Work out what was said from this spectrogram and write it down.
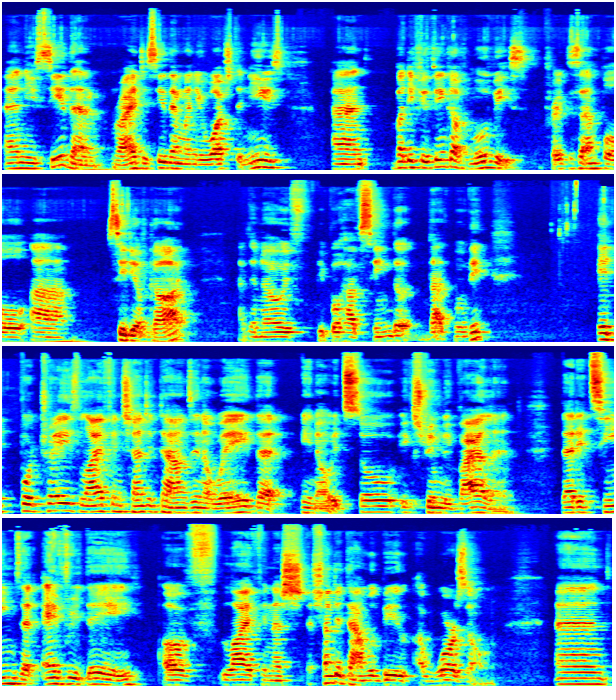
and you see them, right? You see them when you watch the news, and but if you think of movies, for example, uh, City of God, I don't know if people have seen the, that movie. it portrays life in shantytowns in a way that you know it's so extremely violent that it seems that every day of life in a sh- shantytown would be a war zone and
